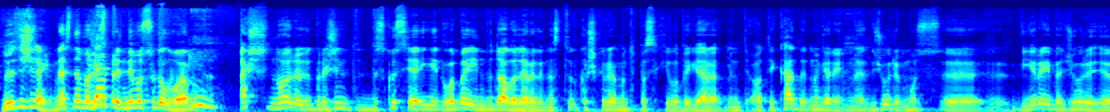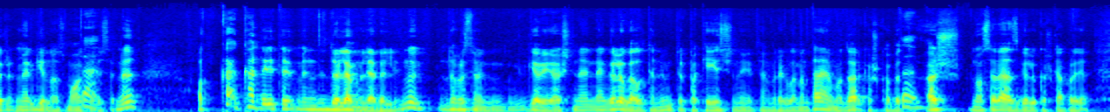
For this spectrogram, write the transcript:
Nu, tai žiūrėk, mes nemažai Bet- sprendimų sugalvojom. Aš noriu gražinti diskusiją į labai individualų levelį, nes tu kažkurio metu pasakai labai gerą mintį. O tai ką, nu gerai, žiūri mūsų e, vyrai, bet žiūri ir merginos, moteris, ar ne? O ką, ką daryti individualiam levelį? Nu, ta prasme, gerai, aš ne, negaliu gal ten imti ir pakeisti, žinai, ten reglamentavimą, dar kažko, bet. Taip. aš nuo savęs galiu kažką pradėti.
